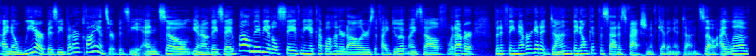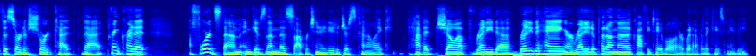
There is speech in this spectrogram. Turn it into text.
I know we are busy, but our clients are busy. And so, you know, they say, well, maybe it'll save me a couple hundred dollars if I do it myself, whatever. But if they never get it done, they don't get the satisfaction of getting it done. So I love the sort of shortcut that print credit affords them and gives them this opportunity to just kind of like have it show up ready to ready to hang or ready to put on the coffee table or whatever the case may be.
